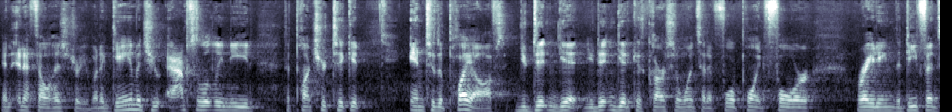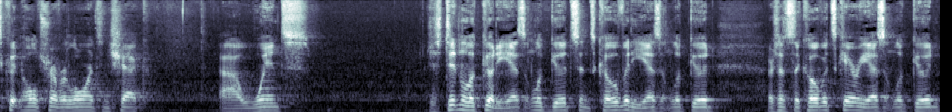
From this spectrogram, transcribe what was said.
in NFL history, but a game that you absolutely need to punch your ticket into the playoffs, you didn't get. You didn't get because Carson Wentz had a 4.4 rating. The defense couldn't hold Trevor Lawrence in check. Uh, Wentz just didn't look good. He hasn't looked good since COVID. He hasn't looked good, or since the COVID scare, he hasn't looked good.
